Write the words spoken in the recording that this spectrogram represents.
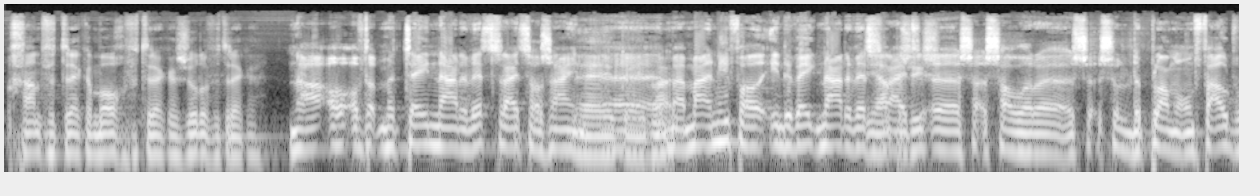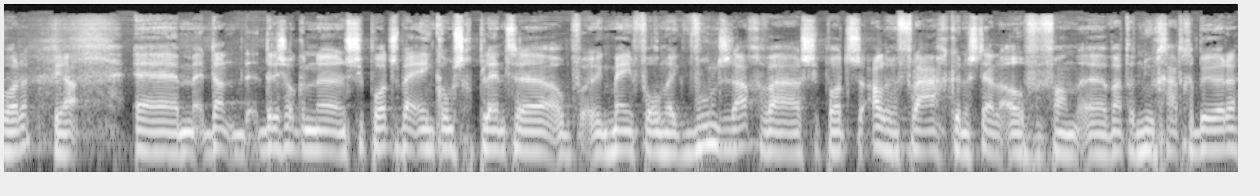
gaan vertrekken, mogen vertrekken, zullen vertrekken? Nou, of dat meteen na de wedstrijd zal zijn. Nee, eh, maar- maar, maar in ieder geval in de week na de wedstrijd eh, zal er, eh, zullen de plannen ontvouwd worden. Ja. Ehm, dan, er is ook een, een supportersbijeenkomst gepland op, ik meen volgende week woensdag, waar supporters al hun vragen kunnen stellen over van, wat er nu gaat gebeuren.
